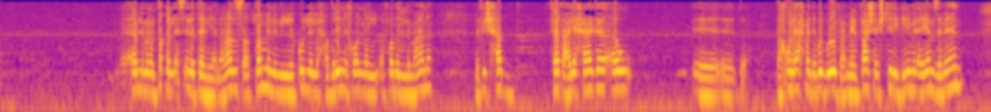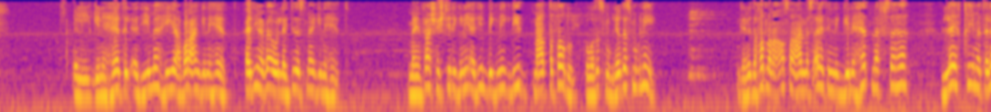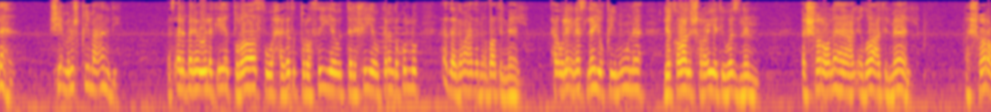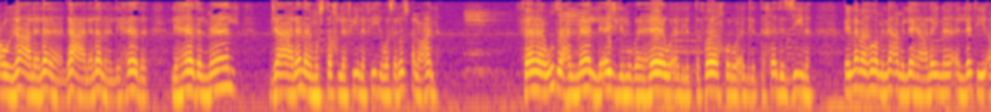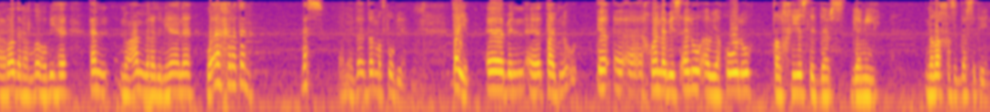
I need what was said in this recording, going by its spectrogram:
قبل ما ننتقل لأسئلة تانية أنا عايز أطمن إن كل اللي حاضرين إخواننا الأفاضل اللي معانا مفيش حد فات عليه حاجة أو أخونا أحمد أبو بيقول ما ينفعش أشتري جنيه من أيام زمان. الجنيهات القديمة هي عبارة عن جنيهات قديمة بقى ولا جديدة اسمها جنيهات. ما ينفعش أشتري جنيه قديم بجنيه جديد مع التفاضل هو ده اسمه جنيه وده اسمه جنيه. جميل ده فضلا أصلا عن مسألة إن الجنيهات نفسها لا قيمة لها شيء ملوش قيمة عندي. مسألة بقى يقول لك إيه التراث وحاجات التراثية والتاريخية والكلام ده كله؟ هذا يا جماعة هذا من إضاعة المال. هؤلاء ناس لا يقيمون لقواعد الشرعية وزنا. الشرع نهى عن إضاعة المال. الشرع جعل لنا جعل لنا لهذا لهذا المال جعلنا مستخلفين فيه وسنسأل عنه. فما وضع المال لأجل المباهاة وأجل التفاخر وأجل اتخاذ الزينة إنما هو من نعم الله علينا التي أرادنا الله بها أن نعمر دنيانا وآخرتنا. بس يعني ده, ده المطلوب يعني. طيب آه بن آه طيب آه آه أخواننا بيسألوا أو يقولوا تلخيص للدرس. جميل. نلخص الدرس تاني.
